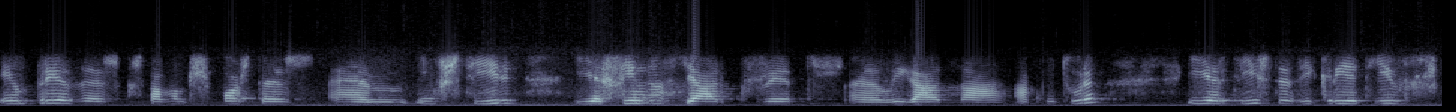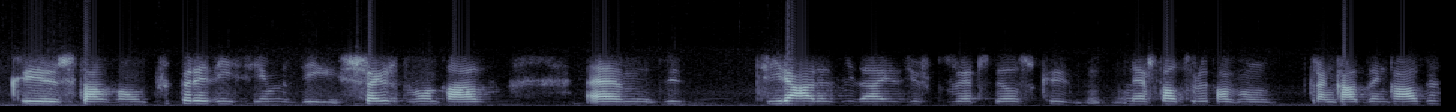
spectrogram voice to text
empresas que estavam dispostas a um, investir e a financiar projetos uh, ligados à, à, cultura e artistas e criativos que estavam preparadíssimos e cheios de vontade de tirar as ideias e os projetos deles que nesta altura estavam trancados em casa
